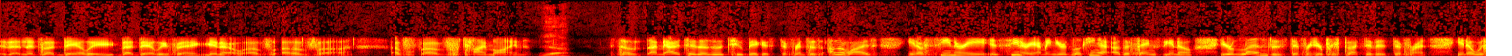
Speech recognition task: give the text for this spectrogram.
and it's a daily that daily thing. You know, of of uh, of of timeline. Yeah. So I mean, I would say those are the two biggest differences. Otherwise, you know, scenery is scenery. I mean, you're looking at other things. You know, your lens is different, your perspective is different. You know, with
